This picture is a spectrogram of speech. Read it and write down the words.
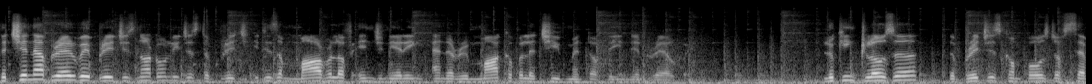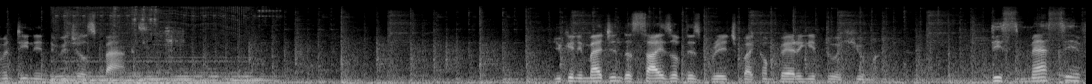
The Chenab Railway Bridge is not only just a bridge, it is a marvel of engineering and a remarkable achievement of the Indian Railway. Looking closer, the bridge is composed of 17 individual spans. You can imagine the size of this bridge by comparing it to a human. This massive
